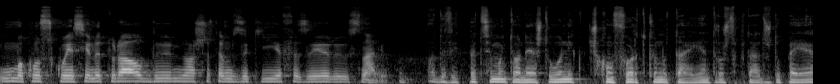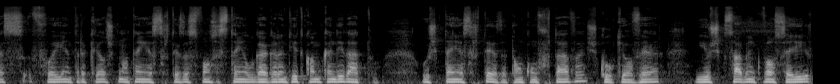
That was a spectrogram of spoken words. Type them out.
uma consequência natural de nós estamos aqui a fazer cenário? Oh, David, para ser muito honesto, o único desconforto que eu notei entre os deputados do PS foi entre aqueles que não têm a certeza se, vão, se têm lugar garantido como candidato. Os que têm a certeza estão confortáveis com o que houver e os que sabem que vão sair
